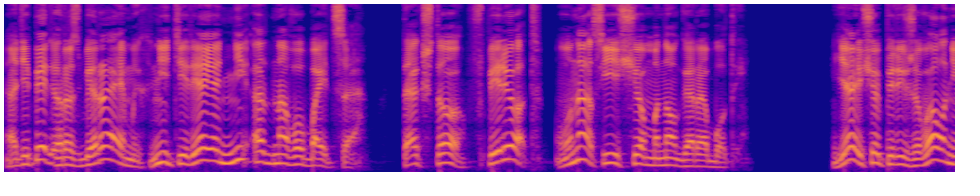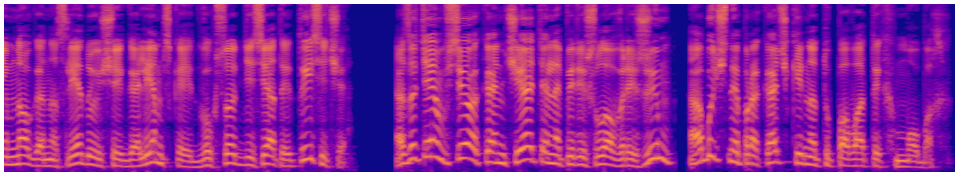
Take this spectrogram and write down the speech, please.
А теперь разбираем их, не теряя ни одного бойца. Так что вперед, у нас еще много работы. Я еще переживал немного на следующей големской 210 тысяче, а затем все окончательно перешло в режим обычной прокачки на туповатых мобах.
